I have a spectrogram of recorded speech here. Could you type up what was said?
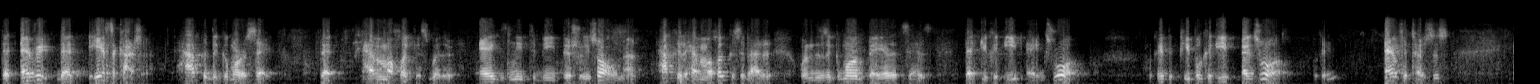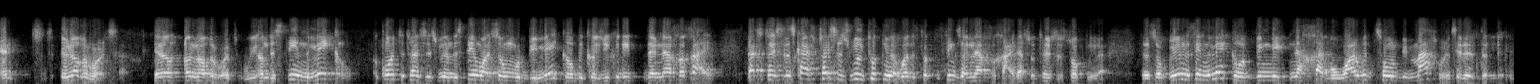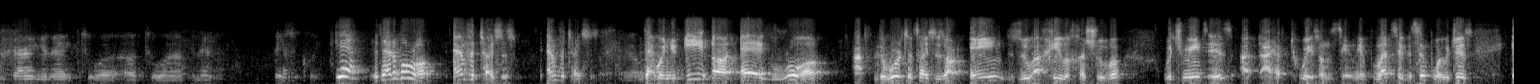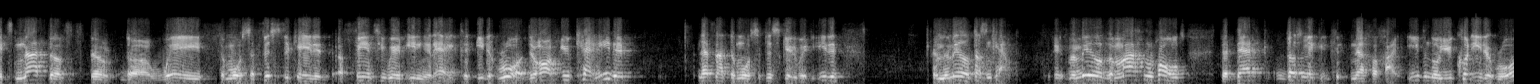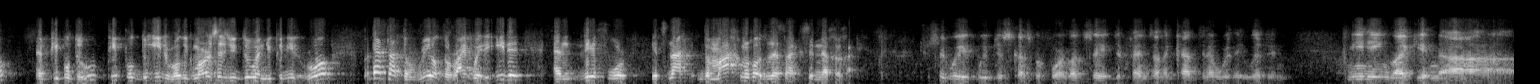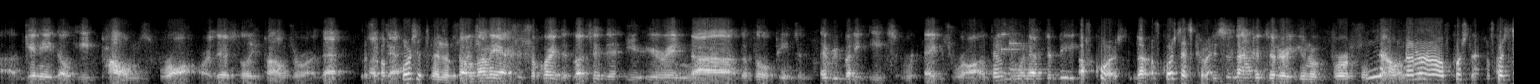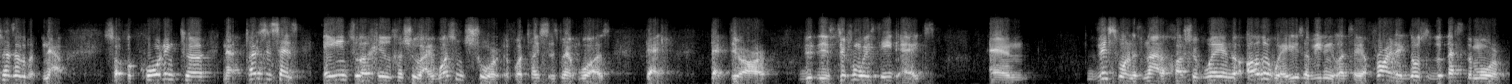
that every that he has a kasha. How could the Gemara say that have a machlokes whether eggs need to be bishul yisrael or not? How could it have a machlokes about it when there's a Gemara in Be'er that says that you could eat eggs raw? Okay, the people could eat eggs raw. Okay, and for Tosis. And s- in other words, in, in other words, we understand the makel. According to Tosis, we understand why someone would be makel because you could eat their nefachai. That's what Tosis. Tosis is really talking about whether th- things are nefachai. That's what Tosis is talking about. So, so we understand the makel being made nefachai, but why would someone be machmir and say that? He's comparing an egg to a, uh, to a banana, basically. yeah, it's edible raw. And for Tosis, and for Tosis, that when you eat an egg raw, uh, the words of Tosis are ein zu achila chashuva, which means is I, have two ways of understanding it. Let's say the simple way, which is it's not the the the way, the more sophisticated, a fancy way of eating an egg to eat it raw. There are you can eat it. That's not the more sophisticated way to eat it, and the meal doesn't count. The meal, the machmir holds that that doesn't make it nefachai, even though you could eat it raw, and people do. People do eat it raw. The Gemara says you do, and you can eat it raw, but that's not the real, the right way to eat it, and therefore it's not the machmir holds that that's not considered nefachai. Just like we, we've discussed before, let's say it depends on the continent where they live in. Meaning, like in uh, Guinea, they'll eat palms raw, or this, they'll eat palms raw, that, So like of that. course it depends on the So let me ask you, so according to, let's say that you- you're in uh, the Philippines and everybody eats r- eggs raw, then it would have to be, Of course, no, of course that's correct. this is not considered a universal. No, no, no, no, of course not. Of course it depends on the Now, so according to, now Tyson says, Ein zu achil chashu. I wasn't sure if what Tyson meant was that, that there are, there's different ways to eat eggs, and this one is not a chashuv way, and the other ways of eating, let's say, a fried egg, those are the, that's the more,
